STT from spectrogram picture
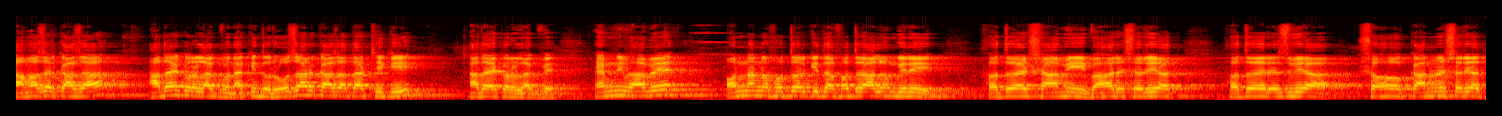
নামাজের কাজা আদায় করা লাগবে না, কিন্তু রোজার কাজা তার ঠিকই আদায় করা লাগবে। এমনিভাবে অন্যান্য ফতোয়ার কিতাব ফতোয়া আলমগিরি, ফতোয়া স্বামী বাহারে শরীয়ত, ফতোয়া রেজবিয়া সহ কানুনের শরীয়ত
